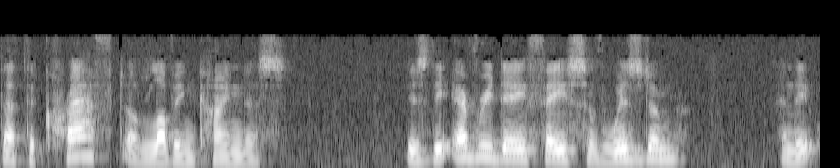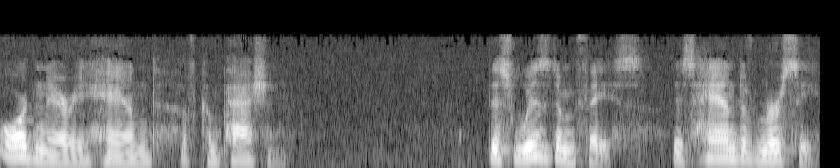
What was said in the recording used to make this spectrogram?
that the craft of loving kindness is the everyday face of wisdom and the ordinary hand of compassion. This wisdom face, this hand of mercy,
